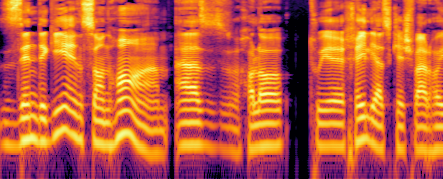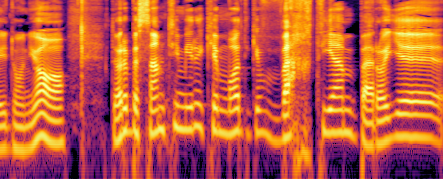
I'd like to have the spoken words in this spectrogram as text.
زندگی انسان ها هم از حالا توی خیلی از کشورهای دنیا داره به سمتی میره که ما دیگه وقتی هم برای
